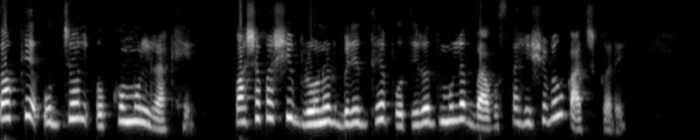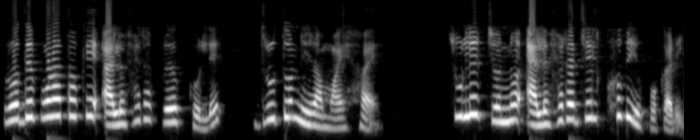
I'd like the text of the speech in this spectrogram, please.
ত্বককে উজ্জ্বল ও কোমল রাখে, পাশাপাশি ব্রণের বিরুদ্ধে প্রতিরোধমূলক ব্যবস্থা হিসেবেও কাজ করে। রোদে পোড়া ত্বকে অ্যালোভেরা প্রয়োগ করলে দ্রুত নিরাময় হয়। চুলের জন্য অ্যালোভেরা জেল খুবই উপকারী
